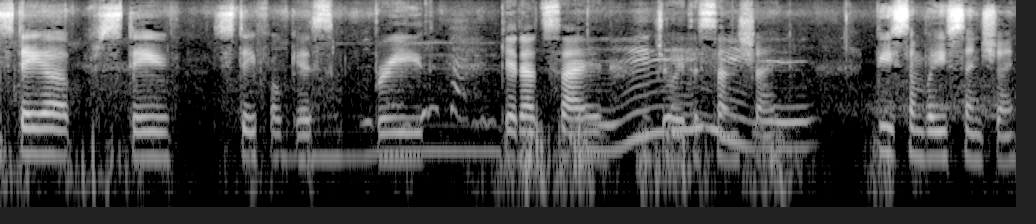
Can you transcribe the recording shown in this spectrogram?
Stay up, stay stay focused, breathe, get outside, enjoy the sunshine. Be somebody's sunshine.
